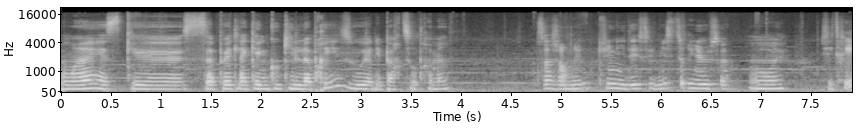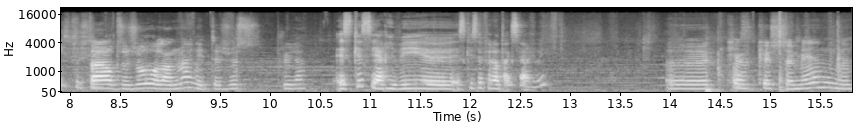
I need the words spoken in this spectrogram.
Ouais, est-ce que ça peut être la Kenku qui l'a prise ou elle est partie autrement? Ça, j'en ai aucune idée. C'est mystérieux, ça. Ouais. C'est triste aussi. Tard du jour au lendemain, il était juste plus là. Est-ce que c'est arrivé. euh, est-ce que ça fait longtemps que c'est arrivé? Euh, quelques semaines.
